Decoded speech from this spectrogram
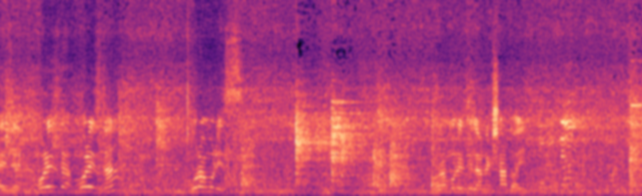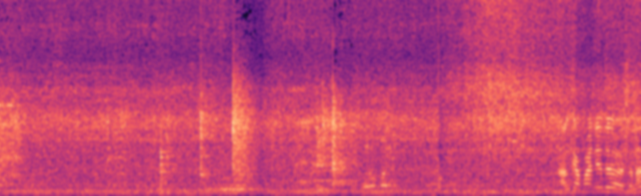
এই যে, মরিচ মরিচ না? গুঁড়া মরিচ। গুঁড়া মরিচ দিলে অনেক স্বাদ হয়। হালকা পানীয় দেওয়া আছে না?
